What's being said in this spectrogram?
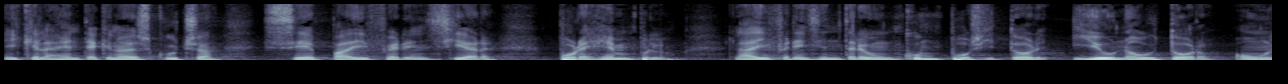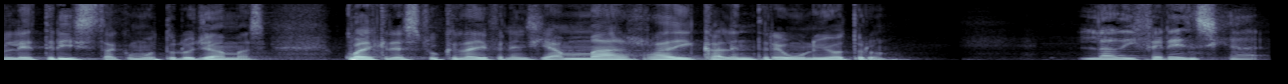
y que la gente que nos escucha sepa diferenciar, por ejemplo, la diferencia entre un compositor y un autor o un letrista, como tú lo llamas. ¿Cuál crees tú que es la diferencia más radical entre uno y otro? La diferencia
